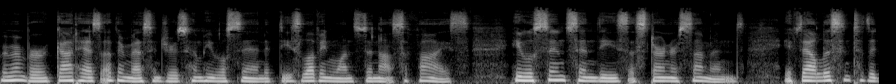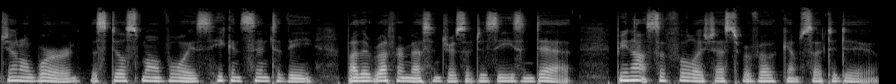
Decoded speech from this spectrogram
Remember, God has other messengers whom he will send if these loving ones do not suffice. He will soon send these a sterner summons. If thou listen to the gentle word, the still small voice he can send to thee by the rougher messengers of disease and death, be not so foolish as to provoke him so to do.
